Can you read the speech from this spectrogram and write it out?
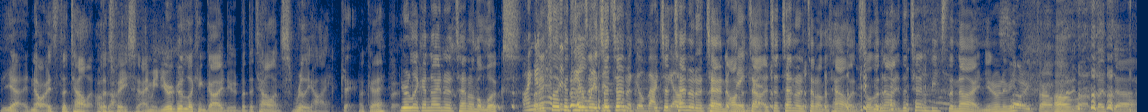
Yeah, no, it's the talent. Oh, let's God. face it. I mean, you're a good-looking guy, dude, but the talent's really high. Okay. Okay. You're like a nine out of ten on the looks. I'm but gonna it's have like to a deal 10, with it's a this when 10 we go It's a ten out of ten on the talent. It's a ten out of ten on the talent. So the nine, the ten beats the nine. You know what I mean? Sorry, Tom. Um, but uh,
